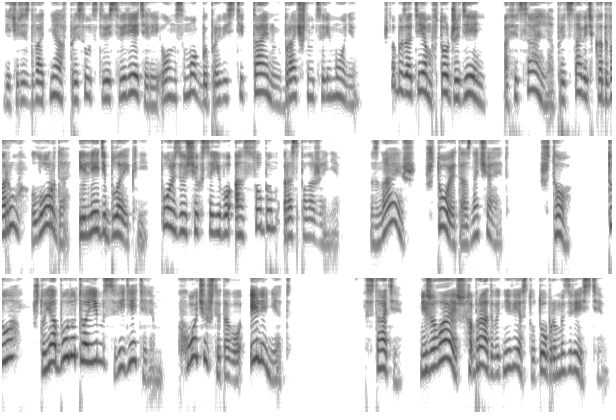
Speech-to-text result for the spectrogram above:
где через два дня в присутствии свидетелей он смог бы провести тайную брачную церемонию, чтобы затем в тот же день официально представить ко двору лорда и леди Блейкни, пользующихся его особым расположением. Знаешь, что это означает? Что? То, что я буду твоим свидетелем, хочешь ты того или нет. Кстати, не желаешь обрадовать невесту добрым известием?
